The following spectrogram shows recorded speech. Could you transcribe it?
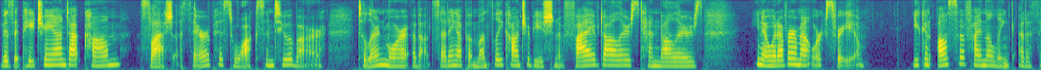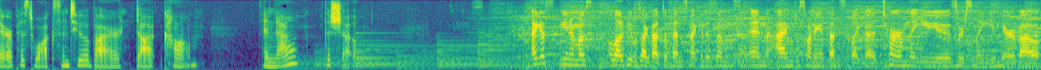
Visit patreon.com slash a therapist walks into a bar to learn more about setting up a monthly contribution of $5, $10, you know, whatever amount works for you. You can also find the link at a therapist walks into a bar.com. And now, the show. I guess, you know, most, a lot of people talk about defense mechanisms, and I'm just wondering if that's like a term that you use or something you hear about.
